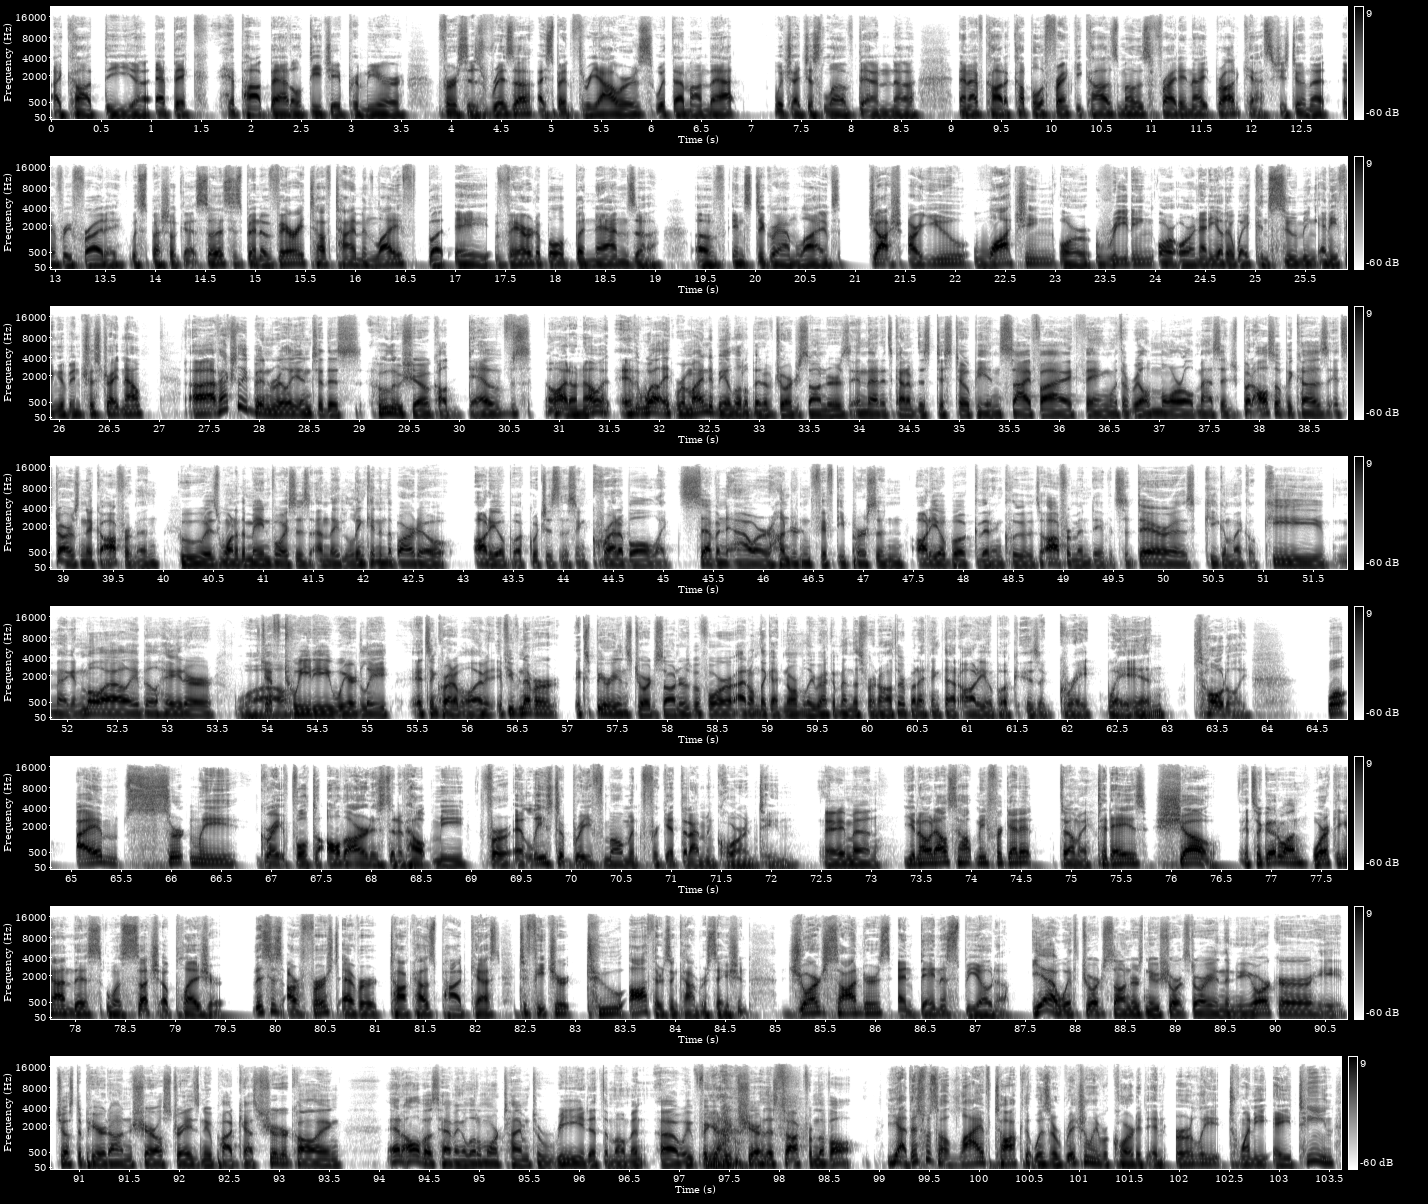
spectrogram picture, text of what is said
I caught the uh, epic hip hop battle DJ Premier versus RZA. I spent three hours with them on that, which I just loved, and uh, and I've caught a couple of Frankie Cosmos' Friday night broadcasts. She's doing that every Friday with special guests. So this has been a very tough time in life, but a veritable bonanza of Instagram lives. Josh, are you watching or reading or, or in any other way consuming anything of interest right now? Uh, I've actually been really into this Hulu show called Devs. Oh, I don't know it. It- well, it reminded me a little bit of George Saunders in that it's kind of this dystopian sci-fi thing with a real moral message, but also because it stars Nick Offerman, who is one of the main voices on the Lincoln in the Bardo audiobook, which is this incredible, like seven hour, 150 person audiobook that includes Offerman, David Sedaris, Keegan Michael Key, Megan Mullally, Bill Hader, Wow. Jeff Tweedy, weirdly. It's incredible. I mean, if you've never experienced George Saunders before, I don't think I'd normally recommend this for an author, but I think that audiobook is a great way in. Totally. Well, I am certainly grateful to all the artists that have helped me for at least a brief moment forget that I'm in quarantine. Amen. You know what else helped me forget it? Tell me. Today's show. It's a good one. Working on this was such a pleasure. This is our first ever Talkhouse podcast to feature two authors in conversation George Saunders and Dana Spiotta. Yeah, with George Saunders' new short story in The New Yorker. He just appeared on Cheryl Strayed's new podcast, Sugar Calling. And all of us having a little more time to read at the moment, uh, we figured Yeah. we'd share this talk from the vault. Yeah, this was a live talk that was originally recorded in early 2018.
